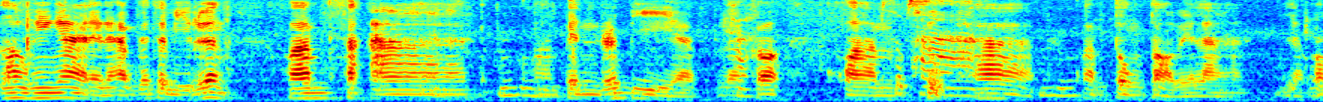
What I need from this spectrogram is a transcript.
เล่าง่ายๆเลยนะครับ ก็จะมีเรื่อง ความสะอาดอืมความเป็นระเบียบ แล้วก็ความสุภาพสุภาพอืมความตรงต่อเวลา แล้วก็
